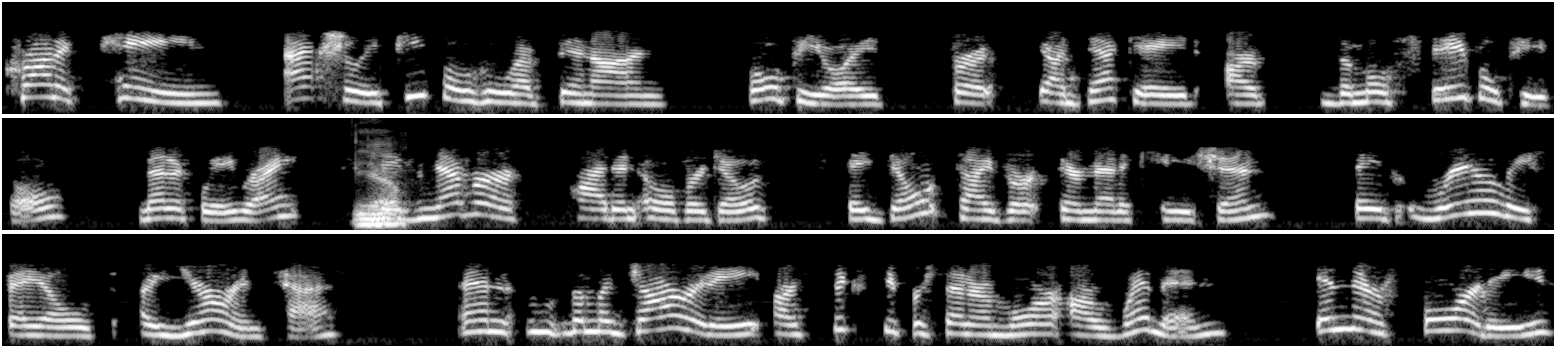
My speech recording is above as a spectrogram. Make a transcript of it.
Chronic pain, actually, people who have been on opioids for a decade are the most stable people medically, right? Yeah. They've never had an overdose. They don't divert their medication. They've rarely failed a urine test. And the majority are 60% or more are women in their 40s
